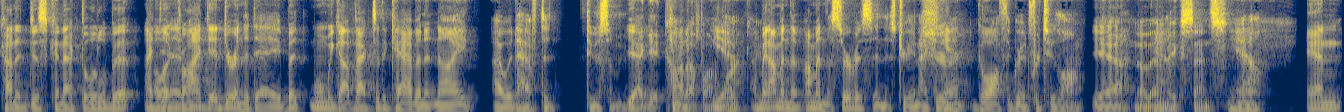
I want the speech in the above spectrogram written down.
kind of disconnect a little bit? I did. I did during the day, but when we got back to the cabin at night, I would have to do some Yeah, get caught up on yeah. work. I mean, I'm in the I'm in the service industry and I Sure. can't go off the grid for too long. Yeah, no, that makes sense. Yeah. And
